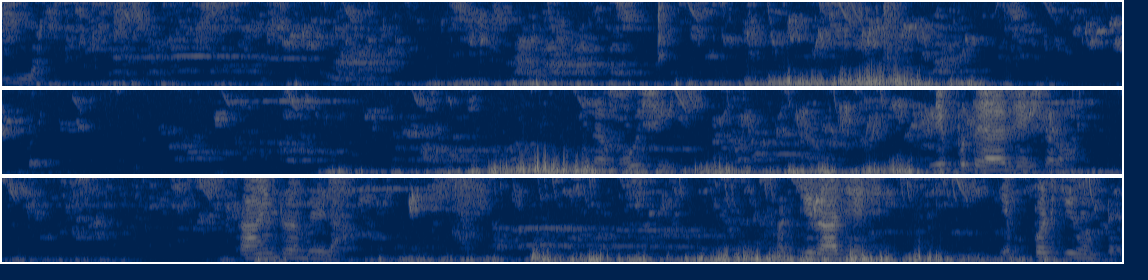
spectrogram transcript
ఇలా. ఇలా పోసి నిప్పు తయారు చేసేవారు. సాయంత్రం వేళ. అగ్గి రాజేసి ఎప్పటికీ ఉంటుంది.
